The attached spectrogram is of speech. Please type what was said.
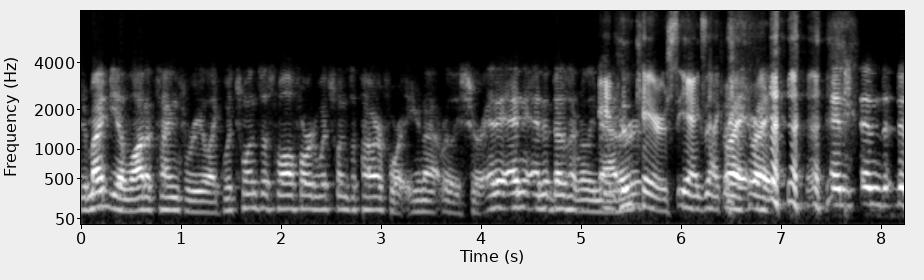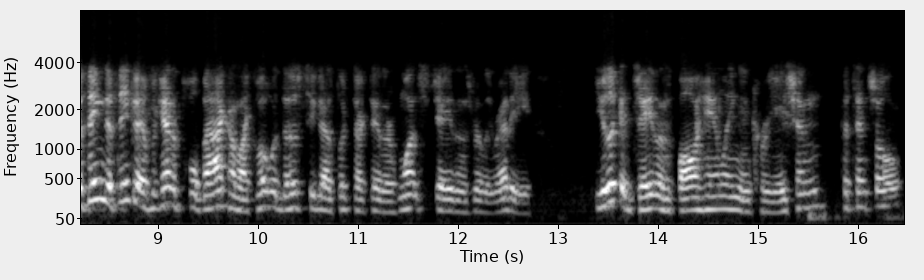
there might be a lot of times where you're like, which one's a small forward, which one's a power forward? You're not really sure, and and, and it doesn't really matter. And who cares? Yeah, exactly. Right, right. and and the thing to think of, if we kind of pull back on like, what would those two guys look like together once Jalen's really ready? You look at Jalen's ball handling and creation potential,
